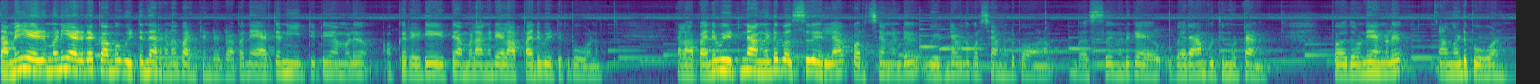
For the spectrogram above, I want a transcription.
സമയം ഏഴ് മണി ഏഴര ഒക്കെ ആകുമ്പോൾ വീട്ടിൽ നിന്ന് ഇറങ്ങണം പറഞ്ഞിട്ടുണ്ട് കേട്ടോ അപ്പോൾ നേരത്തെ നീറ്റിട്ട് നമ്മൾ ഒക്കെ റെഡി ആയിട്ട് നമ്മൾ അങ്ങോട്ട് എളാപ്പാന്റെ വീട്ടിലേക്ക് പോകണം. എളാപ്പാന്റെ വീട്ടിന് അങ്ങോട്ട് ബസ് വരില്ല. കുറച്ച് അങ്ങോട്ട് വീടിന്റെ അവിടെ നിന്ന് കുറച്ച് അങ്ങോട്ട് പോകണം. ബസ് ഇങ്ങോട്ട് കയറും വരാൻ ബുദ്ധിമുട്ടാണ്. അപ്പോൾ അതുകൊണ്ട് ഞങ്ങൾ അങ്ങോട്ട് പോവാണ്.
